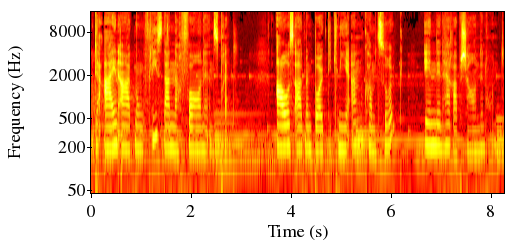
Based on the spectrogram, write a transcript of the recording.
Mit der Einatmung fließ dann nach vorne ins Brett. Ausatmend beugt die Knie an, kommt zurück in den herabschauenden Hund.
